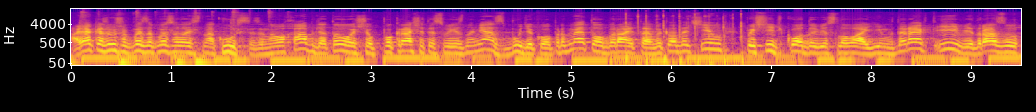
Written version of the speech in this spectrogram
А я кажу, щоб ви записувались на курси ЗНО Hub для того, щоб покращити свої знання з будь-якого предмету. Обирайте викладачів, пишіть кодові слова їм в директ і відразу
